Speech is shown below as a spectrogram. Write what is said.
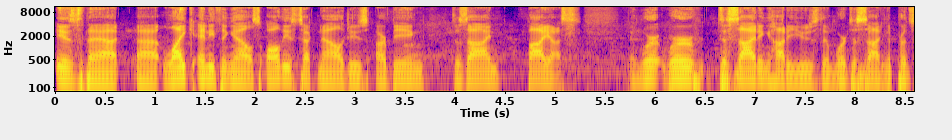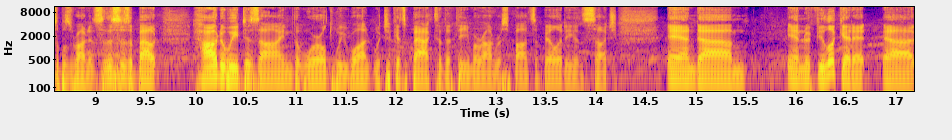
is that uh, like anything else, all these technologies are being designed by us. And we're, we're deciding how to use them. We're deciding the principles around it. So this is about how do we design the world we want, which gets back to the theme around responsibility and such. And um, and if you look at it, uh,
